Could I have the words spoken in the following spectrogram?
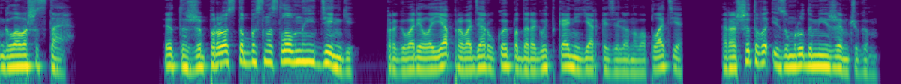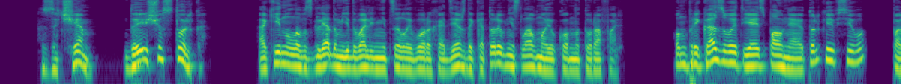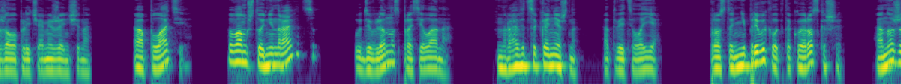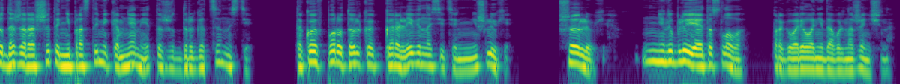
Глава шестая. «Это же просто баснословные деньги!» — проговорила я, проводя рукой по дорогой ткани ярко-зеленого платья, расшитого изумрудами и жемчугом. «Зачем? Да еще столько!» Окинула взглядом едва ли не целый ворох одежды, который внесла в мою комнату Рафаль. «Он приказывает, я исполняю, только и всего», — пожала плечами женщина. «А платье? Вам что, не нравится?» Удивленно спросила она. «Нравится, конечно», — ответила я. «Просто не привыкла к такой роскоши. Оно же даже расшито не простыми камнями, это же драгоценности. Такое впору только королеве носить, а не шлюхи». «Шлюхи. Не люблю я это слово», — проговорила недовольно женщина.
